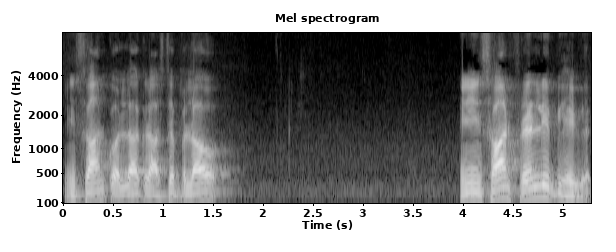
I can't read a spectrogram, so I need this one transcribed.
انسان کو اللہ کے راستے پہ لاؤ یعنی انسان فرینڈلی بیہیویئر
